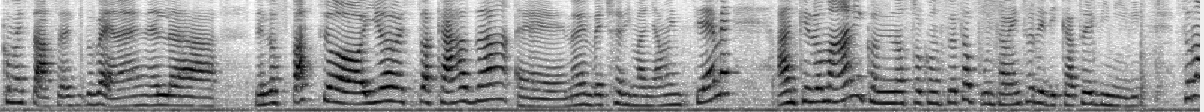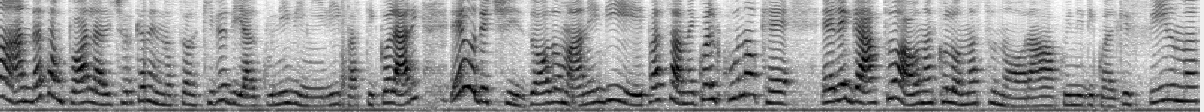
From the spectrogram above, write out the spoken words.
come sta? Stai tutto bene? Nel- nello spazio io resto a casa e noi invece rimaniamo insieme anche domani con il nostro consueto appuntamento dedicato ai vinili. Sono andata un po' alla ricerca nel nostro archivio di alcuni vinili particolari e ho deciso domani di passarne qualcuno che è legato a una colonna sonora, quindi di qualche film,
